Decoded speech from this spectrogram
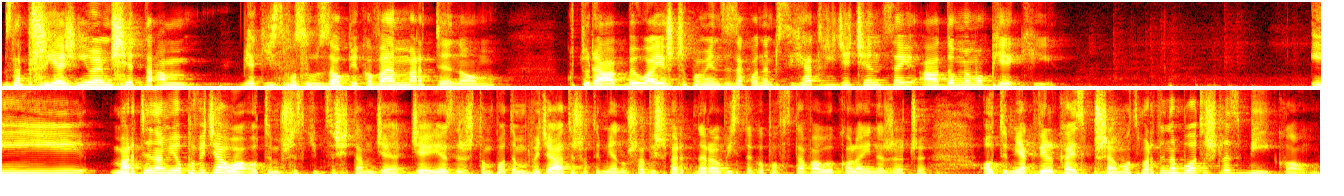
zaprzyjaźniłem się tam, w jakiś sposób zaopiekowałem Martyną, która była jeszcze pomiędzy zakładem psychiatrii dziecięcej a domem opieki. I Martyna mi opowiedziała o tym wszystkim, co się tam dzie- dzieje. Zresztą potem opowiedziała też o tym Januszowi Szwertnerowi, z tego powstawały kolejne rzeczy. O tym, jak wielka jest przemoc. Martyna była też lesbijką.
